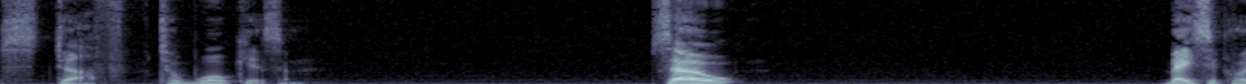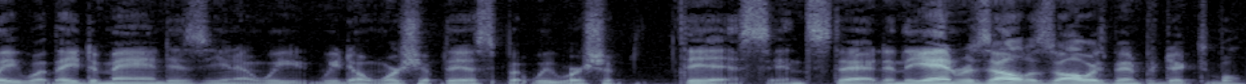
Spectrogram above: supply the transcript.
stuff, to wokeism. So basically what they demand is you know we, we don't worship this but we worship this instead. And the end result has always been predictable.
